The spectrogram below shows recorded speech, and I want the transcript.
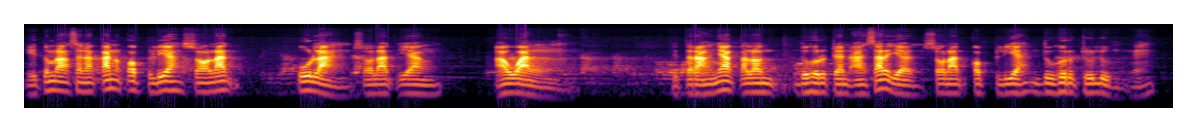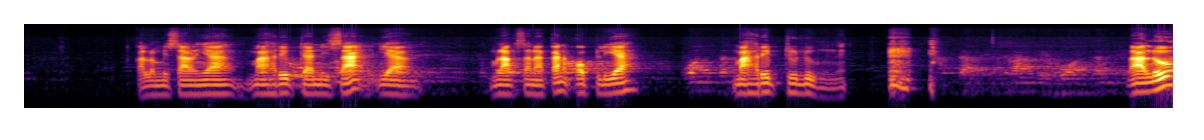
itu melaksanakan qobliyah sholat pula, sholat yang awal. Diterangnya kalau duhur dan asar ya sholat qobliyah duhur dulu. Ya. Kalau misalnya maghrib dan isya ya melaksanakan qobliyah maghrib dulu. Ya. Lalu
